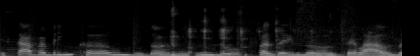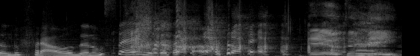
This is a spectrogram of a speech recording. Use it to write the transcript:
estava brincando, dormindo, fazendo, sei lá, usando fralda, não sei o que eu tava É, eu também.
